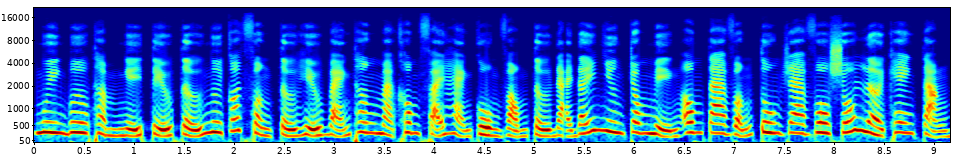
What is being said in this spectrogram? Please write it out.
Nguyên Bưu thầm nghĩ tiểu tử ngươi có phần tự hiểu bản thân mà không phải hạng cuồng vọng tự đại đấy nhưng trong miệng ông ta vẫn tuôn ra vô số lời khen tặng.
